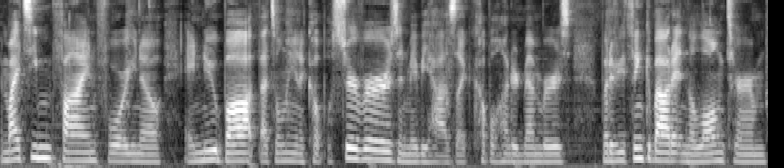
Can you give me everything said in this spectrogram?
it might seem fine for, you know, a new bot that's only in a couple servers and maybe has like a couple hundred members. But if you think about it in the long term,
